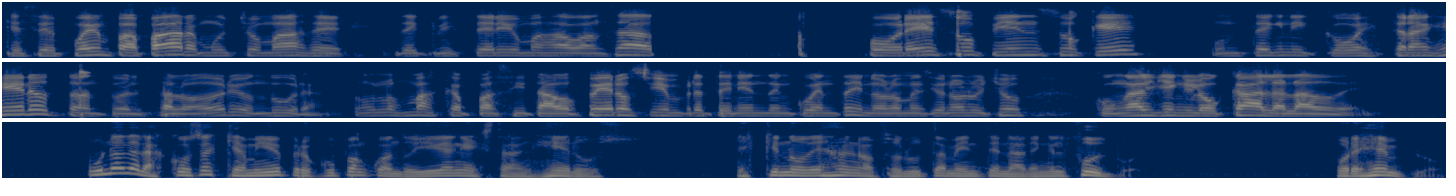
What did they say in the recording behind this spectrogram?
que se puede empapar mucho más de, de criterios más avanzados. Por eso pienso que un técnico extranjero, tanto El Salvador y Honduras, son los más capacitados, pero siempre teniendo en cuenta, y no lo mencionó Lucho, con alguien local al lado de él. Una de las cosas que a mí me preocupan cuando llegan extranjeros es que no dejan absolutamente nada en el fútbol. Por ejemplo,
